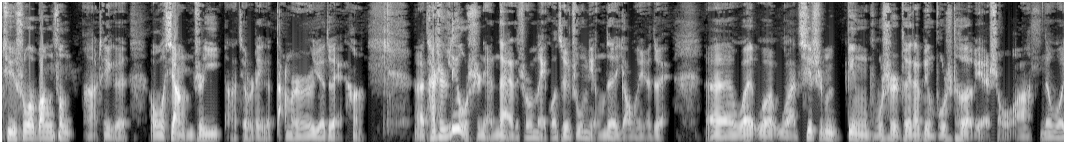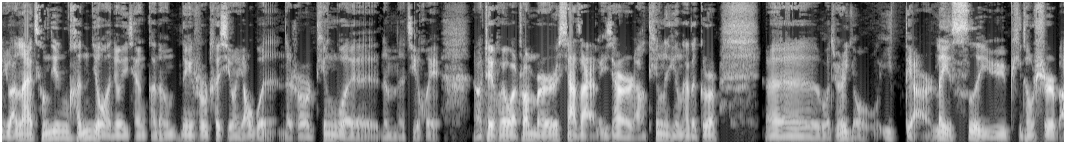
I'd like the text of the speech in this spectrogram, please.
据说汪峰啊，这个偶像之一啊，就是这个大门乐队哈，呃，他是六十年代的时候美国最著名的摇滚乐队。呃，我我我其实并不是对他并不是特别熟啊。那我原来曾经很久很久以前，可能那个时候特喜欢摇滚的时候听过那么几回，然后这回我专门下载了一下，然后听了听他的歌。呃，我觉得有一点类似于披头士吧，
